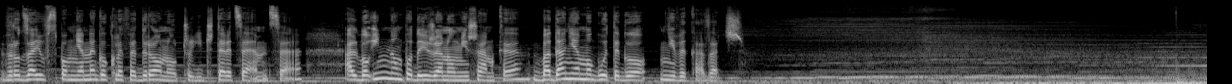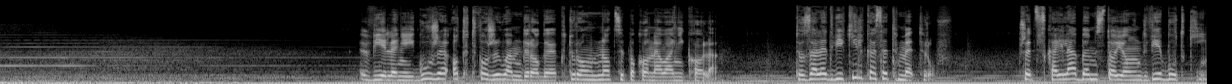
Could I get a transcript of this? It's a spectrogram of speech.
w rodzaju wspomnianego klefedronu, czyli 4CMC, albo inną podejrzaną mieszankę, badania mogły tego nie wykazać. W Jeleniej Górze odtworzyłam drogę, którą nocy pokonała Nikola. To zaledwie kilkaset metrów. Przed Skylabem stoją dwie budki.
